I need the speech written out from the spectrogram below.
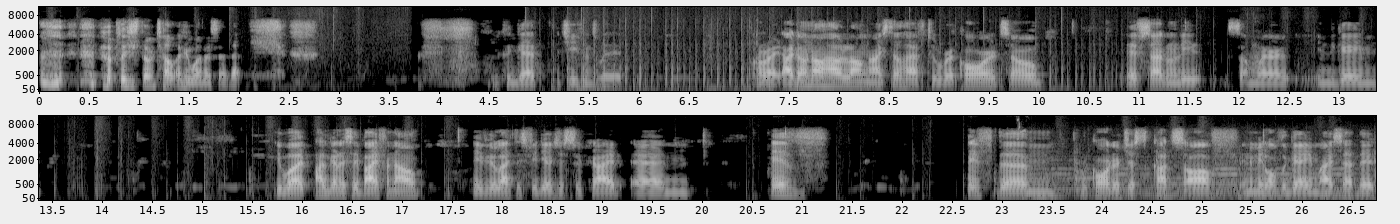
Please don't tell anyone I said that. You can get achievements with it. Alright, I don't know how long I still have to record, so if suddenly somewhere in the game you what I'm gonna say bye for now. If you like this video just subscribe and if if the um, recorder just cuts off in the middle of the game, I said it,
